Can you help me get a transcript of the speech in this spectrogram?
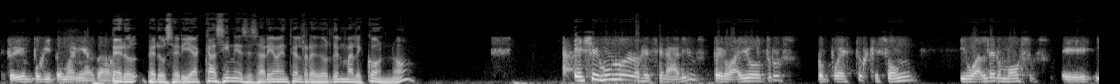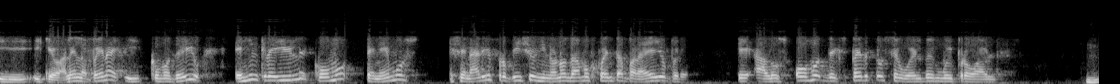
estoy un poquito maniatado. Pero, pero sería casi necesariamente alrededor del malecón, ¿no? Ese es uno de los escenarios, pero hay otros propuestos que son igual de hermosos eh, y, y que valen la pena. Y como te digo, es increíble cómo tenemos escenarios propicios y no nos damos cuenta para ello, pero que a los ojos de expertos se vuelve muy probable. Mm,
